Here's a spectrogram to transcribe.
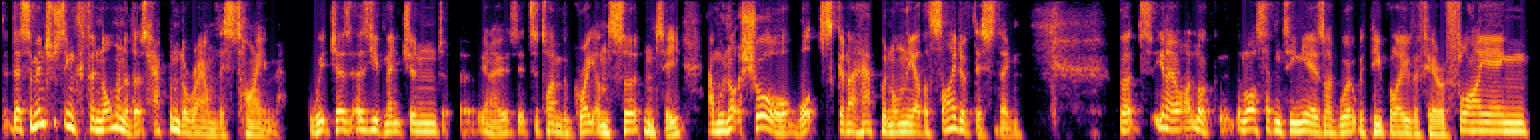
there's some interesting phenomena that's happened around this time which, as, as you've mentioned, uh, you know, it's, it's, a time of great uncertainty, and we're not sure what's going to happen on the other side of this thing. But you know, look, the last 17 years, I've worked with people over fear of flying,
